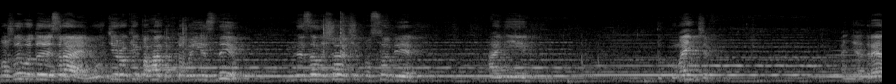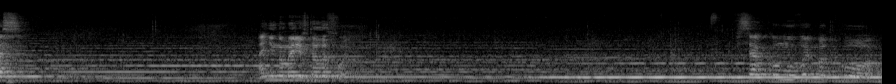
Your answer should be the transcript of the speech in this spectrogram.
можливо, до Ізраїлю. У ті роки багато хто виїздив, не залишаючи по собі ані документів, ані адрес, ані номерів телефонів. Всякому випадку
